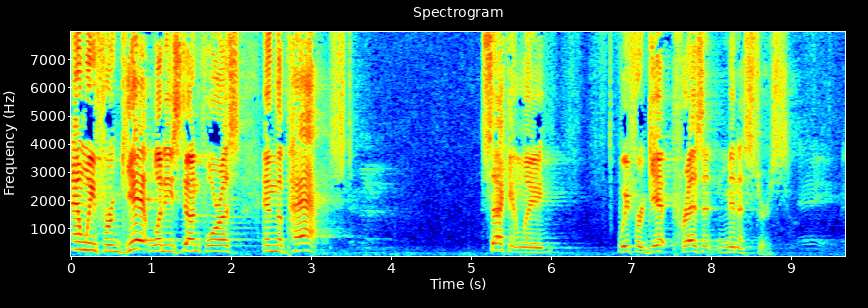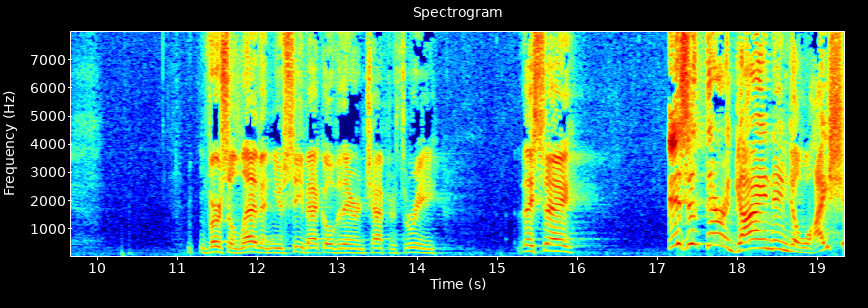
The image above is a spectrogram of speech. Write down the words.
And we forget what He's done for us in the past. Secondly, we forget present ministers. Verse 11, you see back over there in chapter 3, they say, Isn't there a guy named Elisha?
